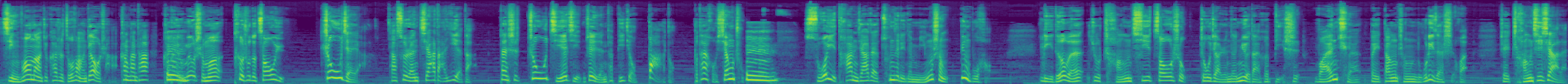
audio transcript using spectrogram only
警方呢就开始走访调查，看看他，看看有没有什么特殊的遭遇。周家呀，他虽然家大业大，但是周杰锦这人他比较霸道，不太好相处。嗯，所以他们家在村子里的名声并不好。李德文就长期遭受周家人的虐待和鄙视，完全被当成奴隶在使唤。这长期下来，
